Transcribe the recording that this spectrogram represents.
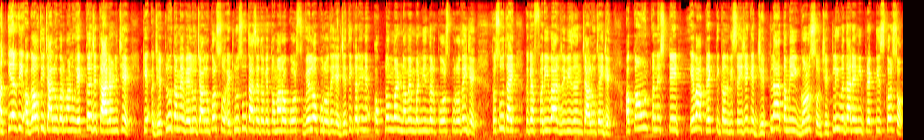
અત્યારથી અગાઉથી ચાલુ કરવાનું એક જ કારણ છે કે જેટલું તમે વહેલું ચાલુ કરશો, એટલું શું થશે? તો કે તમારો કોર્સ વહેલો પૂરો થઈ જાય. જેથી કરીને ઓક્ટોબર, નવેમ્બરની અંદર કોર્સ પૂરો થઈ જાય, તો શું થાય? તો કે ફરીવાર રિવિઝન ચાલુ થઈ જાય. અકાઉન્ટ અને સ્ટેટ એવા પ્રેક્ટિકલ વિષય છે કે જેટલા તમે ગણશો, જેટલી વધારે એની પ્રેક્ટિસ કરશો,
